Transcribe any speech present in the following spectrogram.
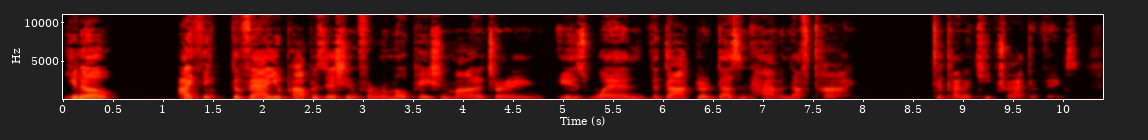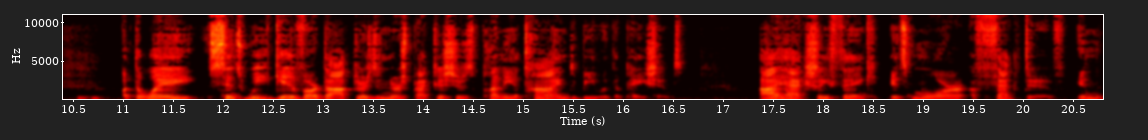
You know, I think the value proposition for remote patient monitoring is when the doctor doesn't have enough time to kind of keep track of things. But the way, since we give our doctors and nurse practitioners plenty of time to be with the patient, I actually think it's more effective in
